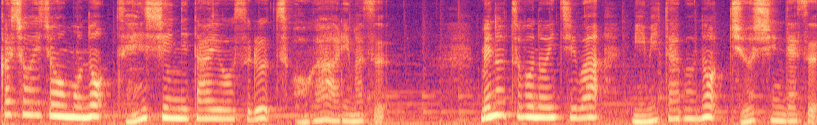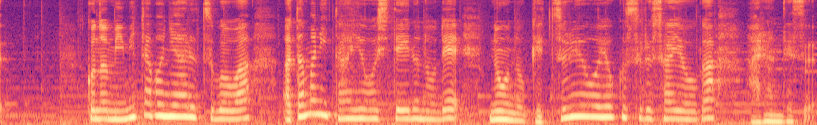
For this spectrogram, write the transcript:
箇所以上もの全身に対応するツボがあります。目のツボの位置は耳たぶの中心です。この耳たぶにあるツボは頭に対応しているので脳の血流を良くする作用があるんです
